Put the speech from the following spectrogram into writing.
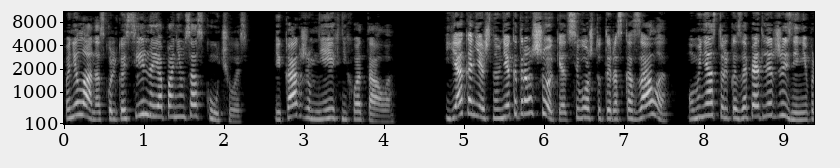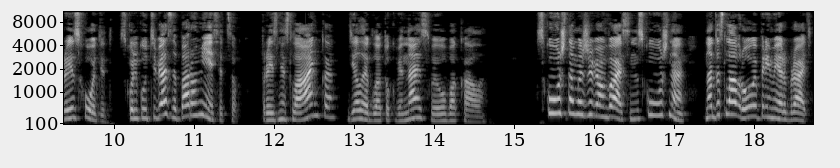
поняла, насколько сильно я по ним соскучилась и как же мне их не хватало. Я, конечно, в некотором шоке от всего, что ты рассказала. У меня столько за пять лет жизни не происходит, сколько у тебя за пару месяцев, произнесла Анька, делая глоток вина из своего бокала. «Скучно мы живем, Васина, скучно. Надо с Лавровой пример брать»,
